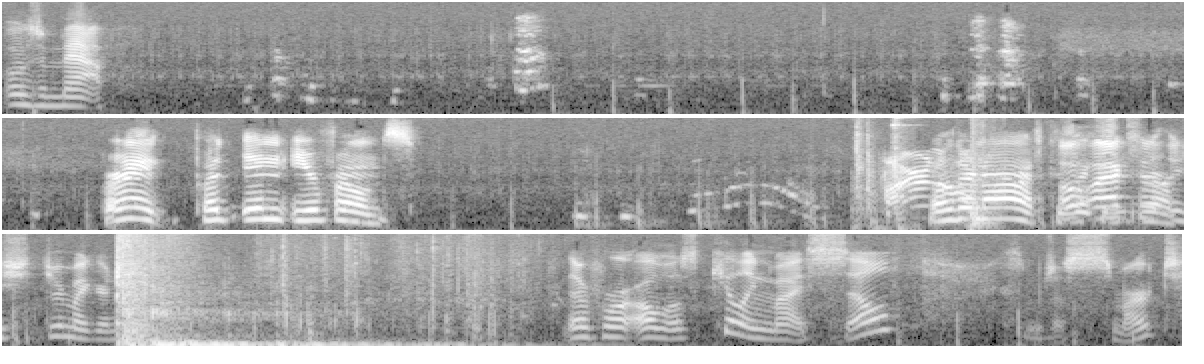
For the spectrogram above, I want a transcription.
Oh, there's a map. Brian, put in earphones. Fire No, they're not. Oh, I I accidentally threw my grenade. Therefore, almost killing myself. Because I'm just smart.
